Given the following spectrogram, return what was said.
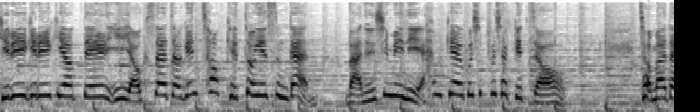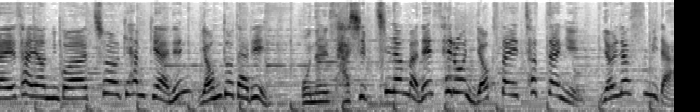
길이길이 기억될 이 역사적인 첫 개통의 순간 많은 시민이 함께하고 싶으셨겠죠. 저마다의 사연과 추억이 함께하는 영도다리 오늘 47년 만에 새로운 역사의 첫 장이 열렸습니다.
